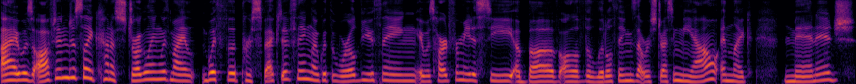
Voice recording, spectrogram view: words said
I was often just like kind of struggling with my with the perspective thing, like with the worldview thing. It was hard for me to see above all of the little things that were stressing me out and like manage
